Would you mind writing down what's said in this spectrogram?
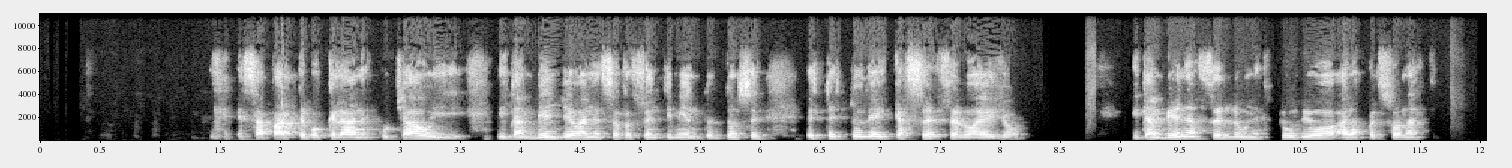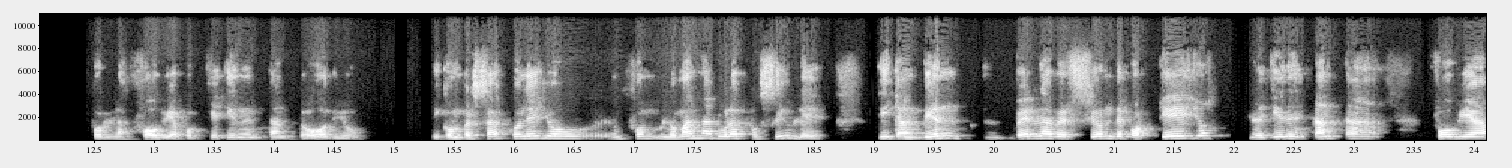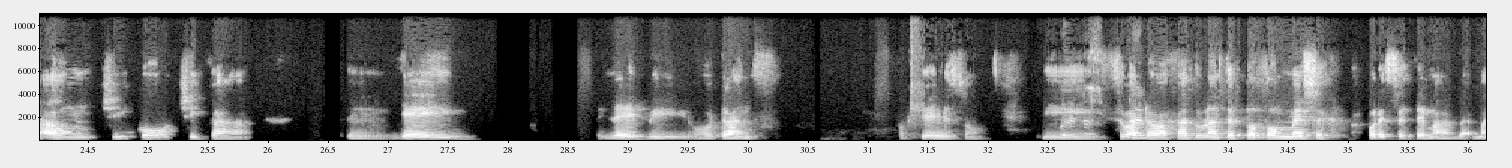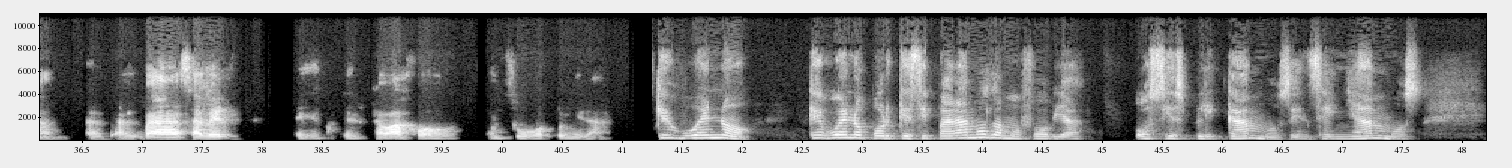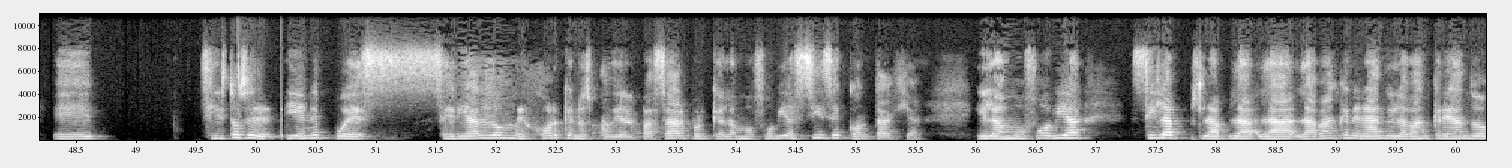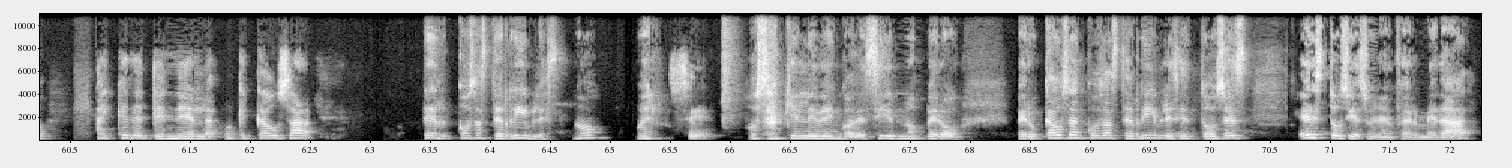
esa parte porque la han escuchado y, y también llevan ese resentimiento. Entonces, este estudio hay que hacérselo a ellos y también hacerle un estudio a las personas por la fobia, por qué tienen tanto odio, y conversar con ellos en lo más natural posible. Y también ver la versión de por qué ellos le tienen tanta fobia a un chico o chica eh, gay, lesbi o trans. ¿Por qué eso? Y se va a trabajar durante estos dos meses por ese tema. Va a saber eh, el trabajo en su oportunidad. Qué bueno. Qué bueno, porque si paramos la homofobia o si explicamos, enseñamos, eh, si esto se detiene, pues sería lo mejor que nos pudiera pasar, porque la homofobia sí se contagia y la homofobia sí la, la, la, la van generando y la van creando, hay que detenerla porque causa cosas terribles, ¿no? Bueno, sí. o sea, ¿quién le vengo a decir, no? Pero, pero causan cosas terribles. Entonces, esto sí es una enfermedad.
